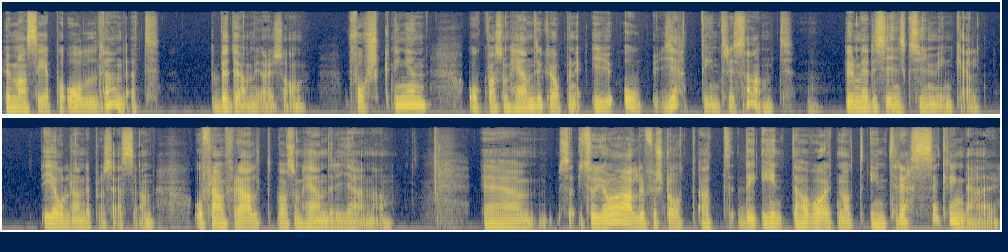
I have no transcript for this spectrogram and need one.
hur man ser på åldrandet, bedömer jag det som. Forskningen och vad som händer i kroppen är ju jätteintressant ur medicinsk synvinkel i åldrandeprocessen och framförallt vad som händer i hjärnan. Ehm, så jag har aldrig förstått att det inte har varit något intresse kring det här.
